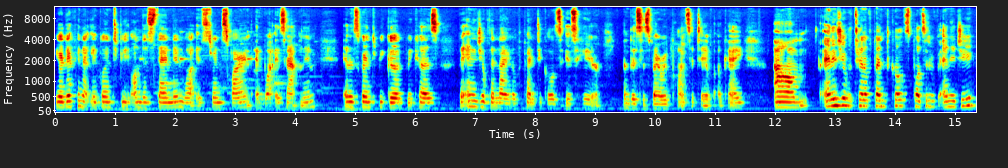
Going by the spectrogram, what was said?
You're definitely going to be understanding what is transpiring and what is happening. And It is going to be good because the energy of the Nine of Pentacles is here, and this is very positive. Okay, um, energy of the Ten of Pentacles, positive energy,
